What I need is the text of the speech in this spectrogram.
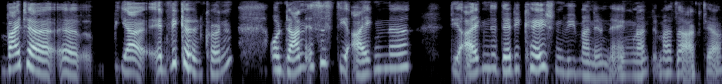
weiter äh, ja, entwickeln können. Und dann ist es die eigene, die eigene Dedication, wie man in England immer sagt, ja.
